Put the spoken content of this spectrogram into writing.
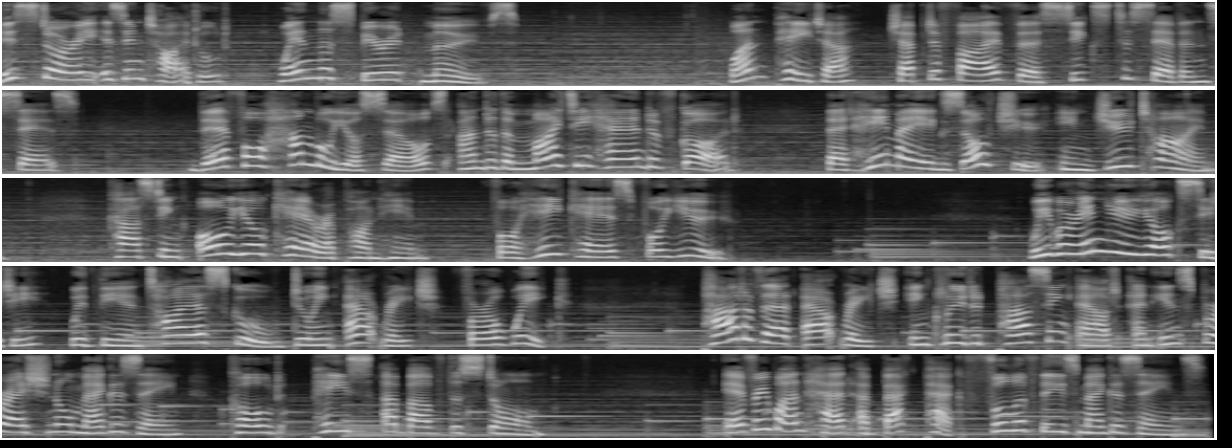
This story is entitled When the Spirit Moves. 1 Peter chapter 5 verse 6 to 7 says, Therefore humble yourselves under the mighty hand of God, that he may exalt you in due time, casting all your care upon him, for he cares for you. We were in New York City with the entire school doing outreach for a week. Part of that outreach included passing out an inspirational magazine called Peace Above the Storm. Everyone had a backpack full of these magazines.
